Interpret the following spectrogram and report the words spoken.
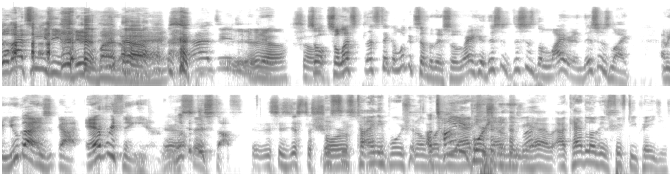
well, that's easy to do, by the Yeah. way. That's easy to do. yeah. So so let's let's take a look at some of this. So right here, this is this is the lighter, and this is like, I mean, you guys got everything here. Yeah. Look at this stuff. This is just a This short. is tiny portion of A what tiny portion of this, actually right? have. Our catalog is 50 pages.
